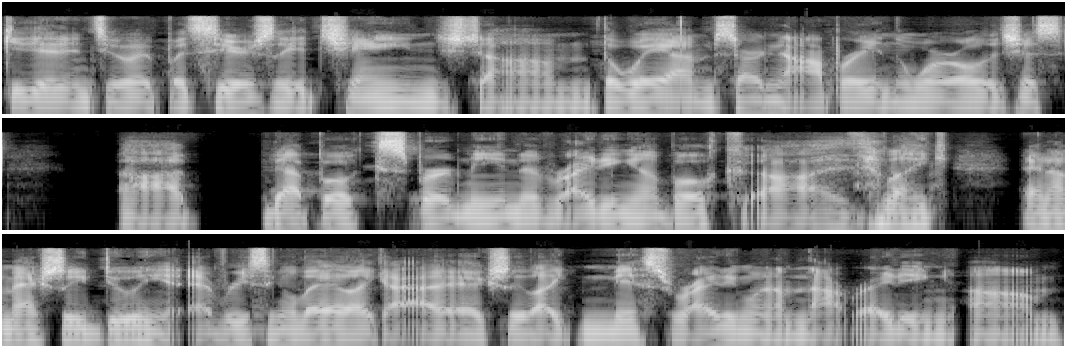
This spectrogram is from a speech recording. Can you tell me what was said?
get into it, but seriously, it changed um, the way I'm starting to operate in the world. It's just uh, that book spurred me into writing a book, uh, like, and I'm actually doing it every single day. Like, I, I actually like miss writing when I'm not writing. Um,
